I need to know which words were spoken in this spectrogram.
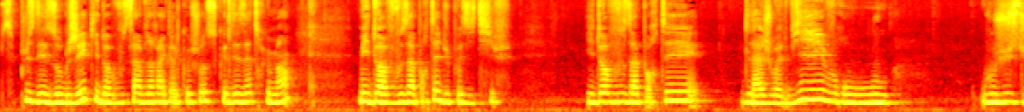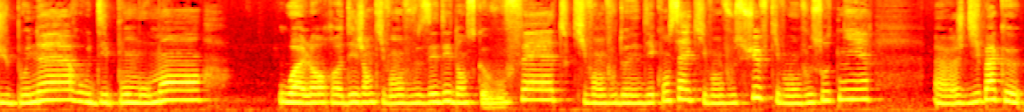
c'est plus des objets qui doivent vous servir à quelque chose que des êtres humains, mais ils doivent vous apporter du positif. Ils doivent vous apporter de la joie de vivre ou, ou juste du bonheur ou des bons moments ou alors euh, des gens qui vont vous aider dans ce que vous faites, qui vont vous donner des conseils, qui vont vous suivre, qui vont vous soutenir. Euh, je dis pas que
